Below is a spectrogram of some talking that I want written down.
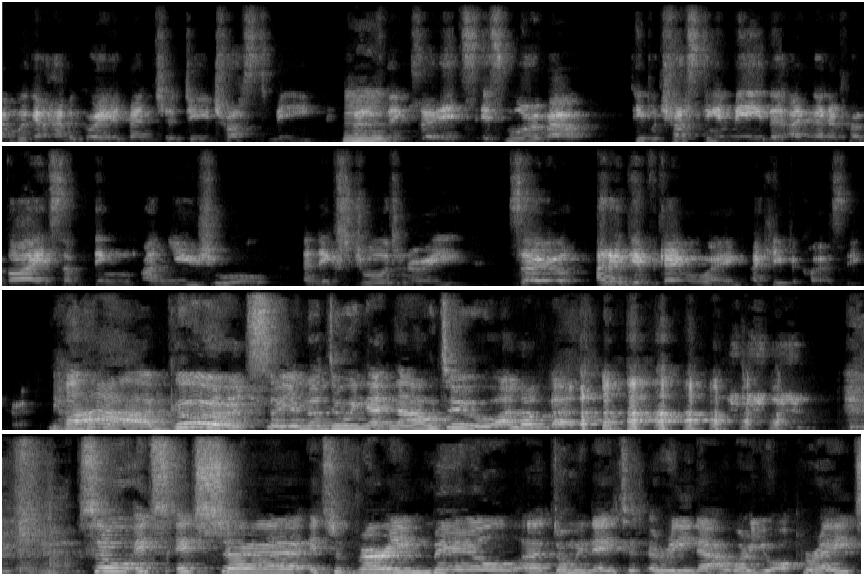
and we're going to have a great adventure. Do you trust me? kind mm. of thing. So it's it's more about people trusting in me that i'm going to provide something unusual and extraordinary. So i don't give the game away. I keep it quite a secret. Ah good. So you're not doing that now too. I love that so it's it's uh, it's a very male uh, dominated arena where you operate.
